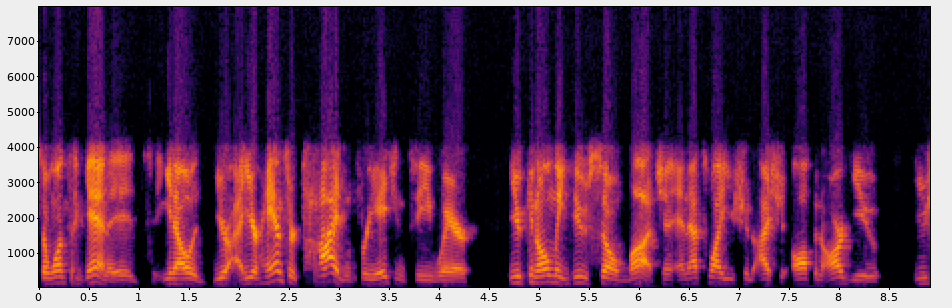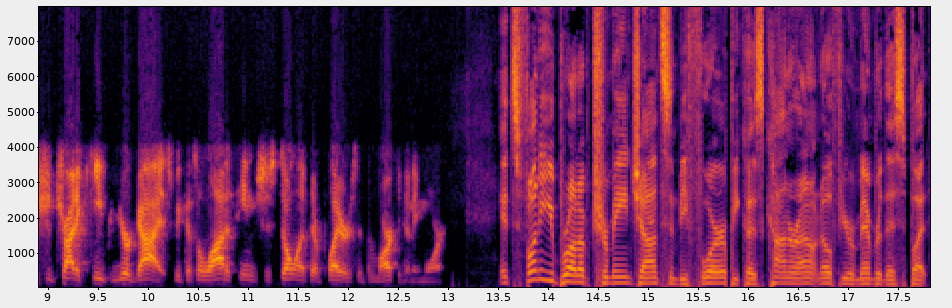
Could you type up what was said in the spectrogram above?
So once again, it's you know your your hands are tied in free agency where you can only do so much, and, and that's why you should I should often argue you should try to keep your guys because a lot of teams just don't let their players hit the market anymore. It's funny you brought up Trumaine Johnson before because Connor, I don't know if you remember this, but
